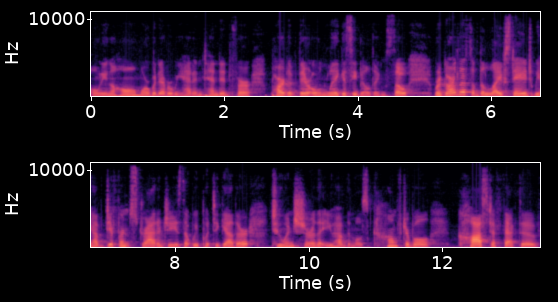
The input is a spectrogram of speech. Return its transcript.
owning a home or whatever we had intended for part of their own legacy building. So, regardless of the life stage, we have different strategies that we put together to ensure that you have the most comfortable, cost effective,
